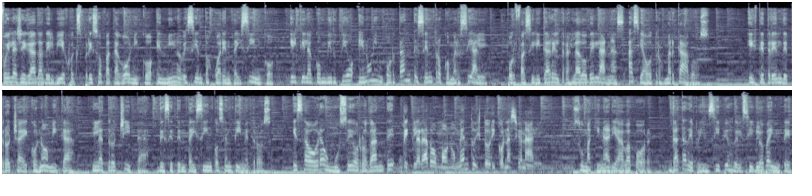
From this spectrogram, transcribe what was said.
Fue la llegada del viejo expreso patagónico en 1945 el que la convirtió en un importante centro comercial por facilitar el traslado de lanas hacia otros mercados. Este tren de trocha económica, la Trochita, de 75 centímetros, es ahora un museo rodante declarado Monumento Histórico Nacional. Su maquinaria a vapor data de principios del siglo XX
